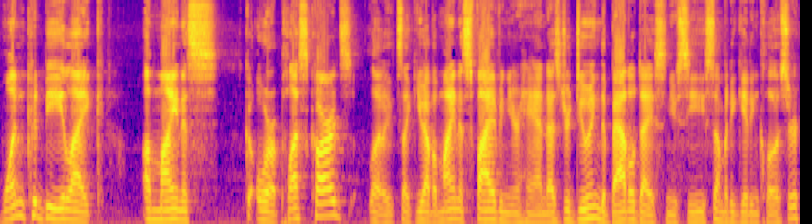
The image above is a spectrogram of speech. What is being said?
One could be like a minus or a plus cards. It's like you have a minus five in your hand as you're doing the battle dice, and you see somebody getting closer.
